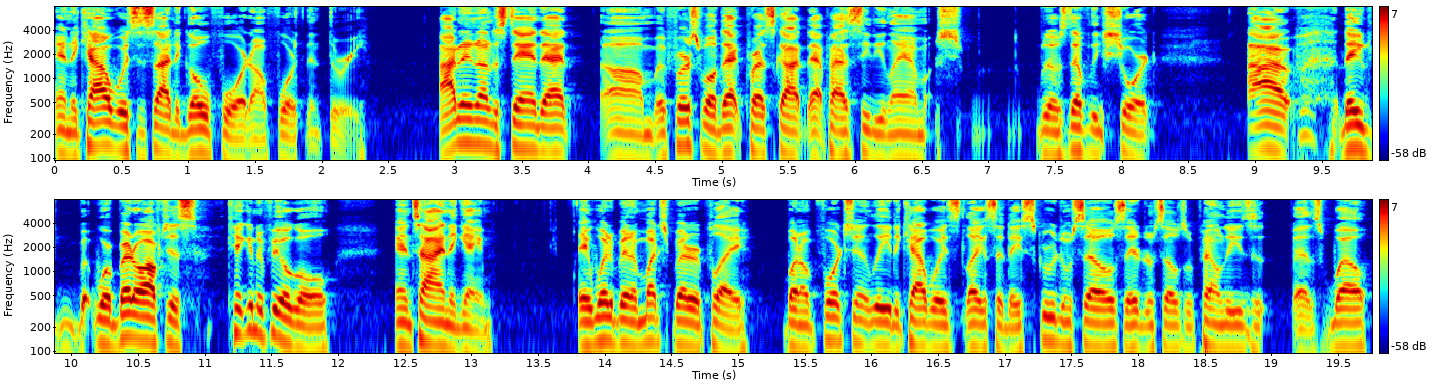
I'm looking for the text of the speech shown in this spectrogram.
and the Cowboys decided to go for it on fourth and three. I didn't understand that. Um, but first of all, Dak Prescott, that pass CeeDee Lamb, was definitely short. I they were better off just kicking the field goal and tying the game. It would have been a much better play. But unfortunately, the Cowboys, like I said, they screwed themselves. They hit themselves with penalties as well.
